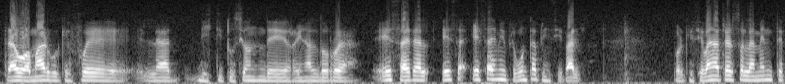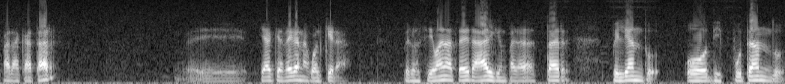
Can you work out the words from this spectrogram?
trago amargo que fue la destitución de Reinaldo Rueda? Esa, era, esa, esa es mi pregunta principal. Porque si van a traer solamente para Qatar, eh, ya que traigan a cualquiera. Pero si van a traer a alguien para estar peleando o disputando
